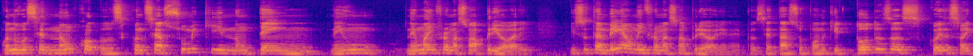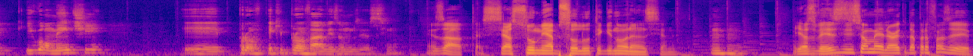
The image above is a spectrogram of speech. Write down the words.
quando você não quando você assume que não tem nenhum, nenhuma informação a priori. Isso também é uma informação a priori, né? Você está supondo que todas as coisas são igualmente eh, equiprováveis, vamos dizer assim. Exato. Você assume absoluta ignorância, né? Uhum. E às vezes isso é o melhor que dá para fazer.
